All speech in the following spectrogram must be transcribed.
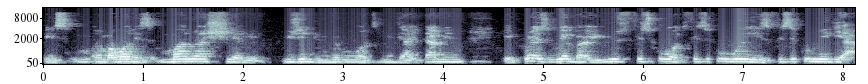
is number one is manual sharing. Using the what? Media. That means a press whereby you use physical what? Physical ways, physical media,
